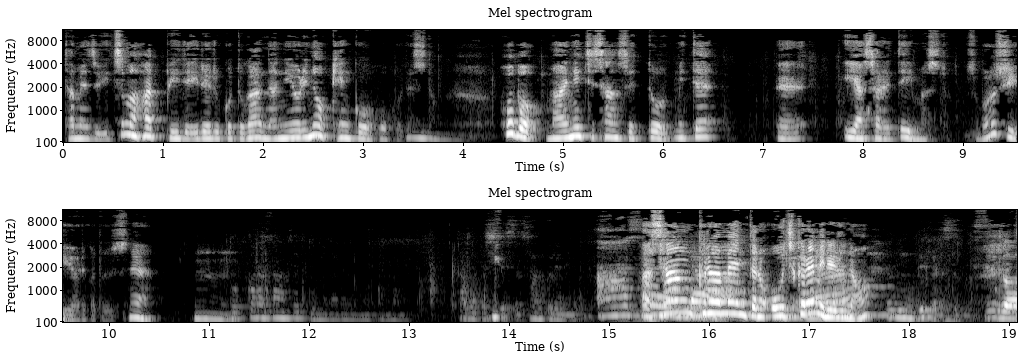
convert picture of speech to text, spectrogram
ためず、いつもハッピーでいれることが何よりの健康方法ですと。ほぼ毎日サンセットを見て、えー癒されていますと。素晴らしいやり方ですね。うん、どっからサンセット見られるのかな？あ私です。サンクレメント。ああ、サンクラメントのお家から見れるの？素晴ら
